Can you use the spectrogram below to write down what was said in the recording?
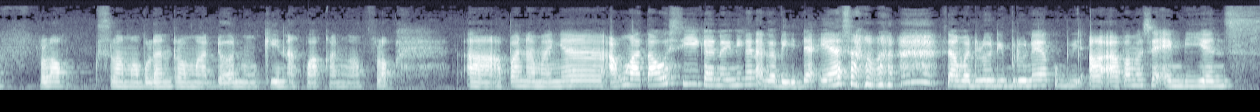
ngevlog selama bulan Ramadan mungkin aku akan ngevlog uh, apa namanya aku nggak tahu sih karena ini kan agak beda ya sama sama dulu di Brunei aku uh, apa maksudnya ambience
